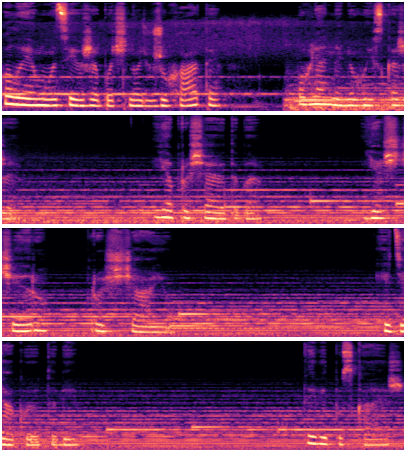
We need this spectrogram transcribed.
Коли емоції вже почнуть вжухати, поглянь на нього і скажи: Я прощаю тебе, я щиро прощаю і дякую тобі. Ти відпускаєш.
